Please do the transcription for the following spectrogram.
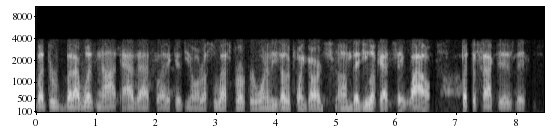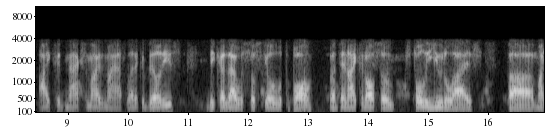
but the, but I was not as athletic as you know Russell Westbrook or one of these other point guards um, that you look at and say, "Wow." But the fact is that I could maximize my athletic abilities because I was so skilled with the ball, but then I could also fully utilize uh my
